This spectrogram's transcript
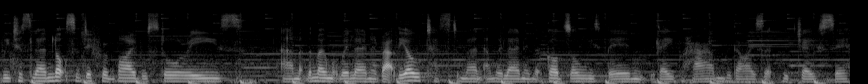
we just learn lots of different Bible stories. Um, at the moment we're learning about the Old Testament and we're learning that God's always been with Abraham, with Isaac, with Joseph.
